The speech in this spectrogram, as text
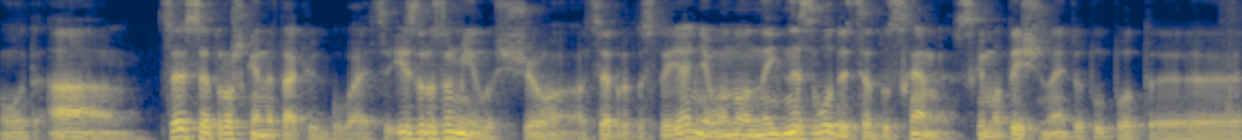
От. А це все трошки не так відбувається. І зрозуміло, що це протистояння воно не, не зводиться до схеми схематично. Знаєте, тут от, е,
